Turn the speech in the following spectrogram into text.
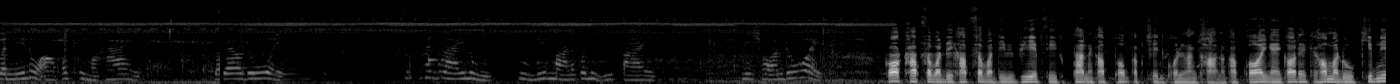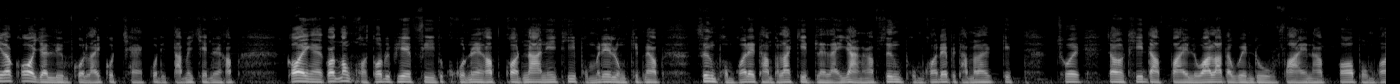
วันนี้หนูเอาผ้าถุงมาให้แก้วด้วยไม่เป็นไรหนูหนูรีบมาแล้วก็หนูรีบไป มีช้อนด้วย ก็ครับสวัสดีครับสวัสดีพี่พีเอฟซีทุกท่านนะครับพบกับเชนคนลังข่าวนะครับก็ยังไงก็ได้เข้ามาดูคลิปนี้แล้วก็อย่าลืมกดไลค์กดแชร์กดติดตามให้เชนด้วยครับก็ยังไงก็ต้องขอโทษพี่พีเอฟซีทุกคนด้วยนะครับก่อนหน้านี้ที่ผมไม่ได้ลงคลิปนะครับซึ่งผมก็ได้ทำภารกิจหลาย ๆ อย่างนะครับซึ่งผมก็ได้ไปทำภารกิจช่วยเจ้าหน้าที่ดับไฟหรือว่าลาดตระเวนดูไฟนะครับก็ผมก็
